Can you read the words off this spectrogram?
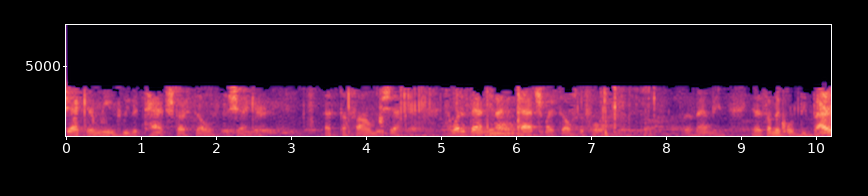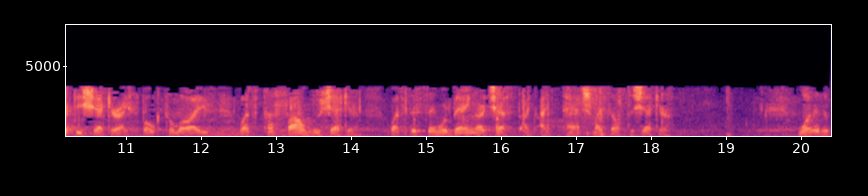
sheker means we've attached ourselves to sheker. That's tafalnu sheker. Now what does that mean? I've attached myself to false. What does that mean? You know, something called dibarti sheker. I spoke to lies. What's tafalnu sheker? What's this thing we're banging our chest? I, I attached myself to sheker. One of the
